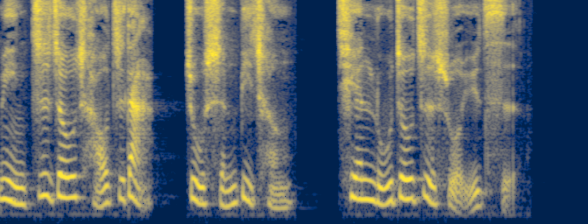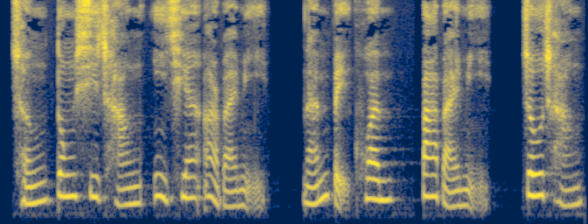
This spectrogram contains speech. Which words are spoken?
命知州曹之大筑神臂城，迁泸州治所于此。城东西长一千二百米，南北宽八百米，周长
